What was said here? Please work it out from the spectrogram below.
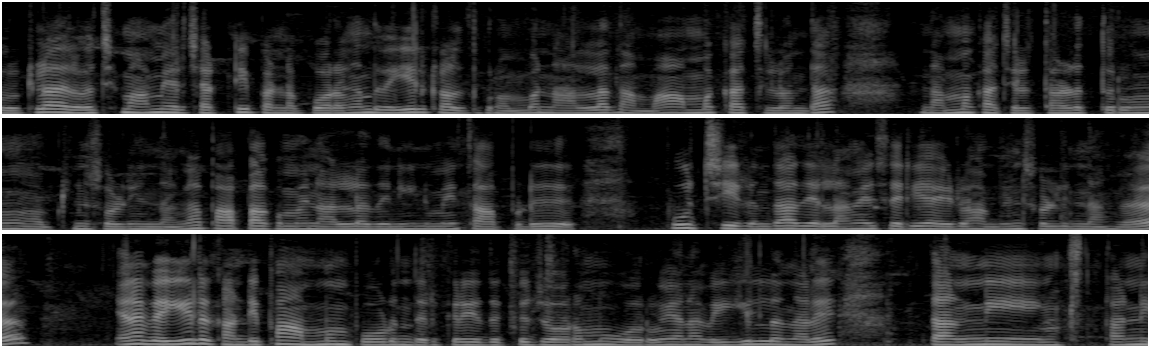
இருக்குல்ல அதில் வச்சு மாமியார் சட்னி பண்ண போகிறாங்க இந்த வெயில் காலத்துக்கு ரொம்ப நல்லதாம்மா. அம்மா காய்ச்சல் வந்தால் அந்த அம்மா காய்ச்சல் தடுத்துரும் அப்படின்னு சொல்லியிருந்தாங்க. பாப்பாக்குமே நல்லது நீனுமே சாப்பிடு பூச்சி இருந்தால் அது எல்லாமே சரியாயிடும் அப்படின்னு சொல்லியிருந்தாங்க. ஏன்னா வெயில் கண்டிப்பாக அம்மம் போடுந்து இருக்கிற இதுக்கு ஜுரமும் வரும். ஏன்னா இருந்தாலே தண்ணி தண்ணி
